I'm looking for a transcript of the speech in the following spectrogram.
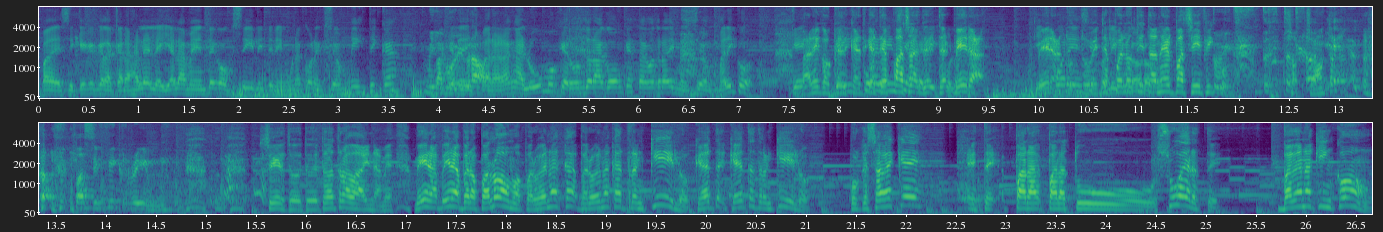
para decir que, que la caraja le leía la mente a Godzilla y tenían una conexión mística para que le dispararan al humo que era un dragón que está en otra dimensión. Marico, ¿qué, Marico, ¿qué, qué qué- te pasa? película? mira, ¿Qué mira, tú tuviste de pues los titanes del? Pacífico. Tú- tú- tú Son- son también. Pacific Rim. Sí, tú tuviste otra vaina. mi- Mira, mira, pero Paloma, pero ven acá, pero ven acá, tranquilo, quédate, quédate tranquilo. Porque ¿sabes qué? Este, para, para tu suerte, va a ganar King Kong.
